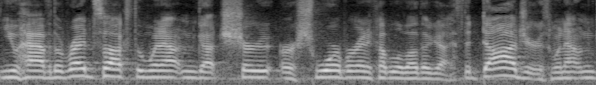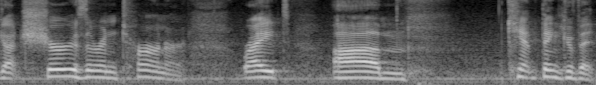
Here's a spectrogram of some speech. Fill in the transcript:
You have the Red Sox that went out and got Scher- or Schwarber and a couple of other guys. The Dodgers went out and got Scherzer and Turner, right? Um, can't think of it.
